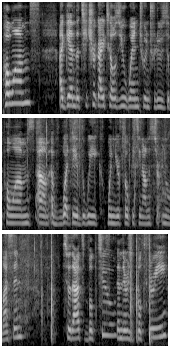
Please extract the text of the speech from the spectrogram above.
poems. Again, the teacher guide tells you when to introduce the poems um, of what day of the week when you're focusing on a certain lesson. So that's book two. Then there's book three.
